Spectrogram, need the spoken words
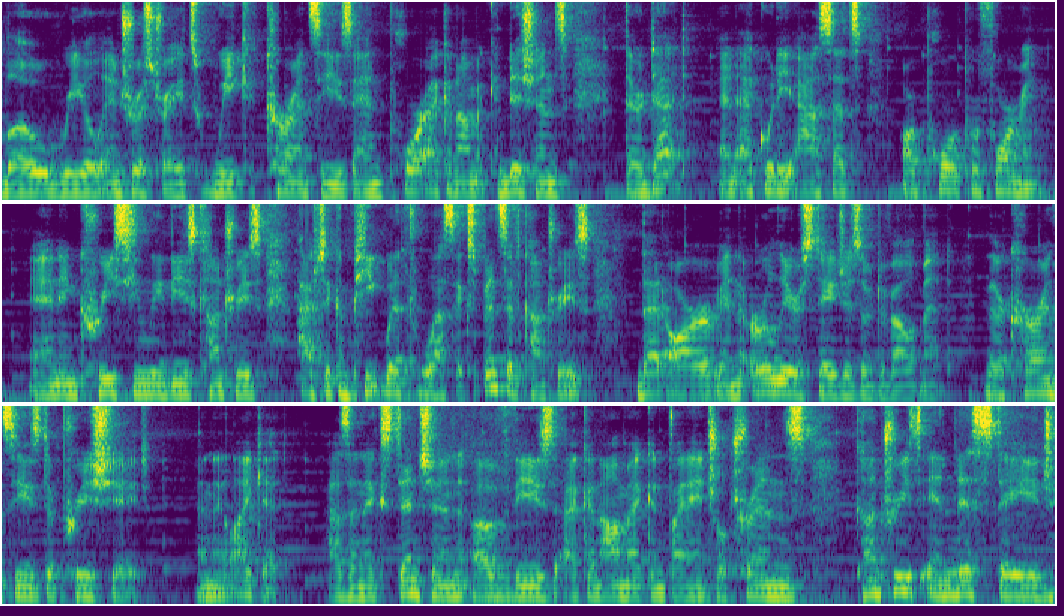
low real interest rates, weak currencies, and poor economic conditions, their debt and equity assets are poor performing. And increasingly, these countries have to compete with less expensive countries that are in the earlier stages of development. Their currencies depreciate, and they like it. As an extension of these economic and financial trends, countries in this stage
